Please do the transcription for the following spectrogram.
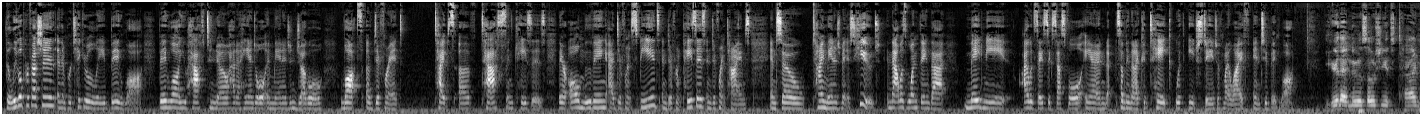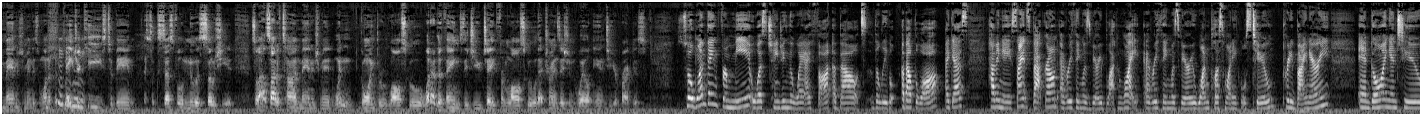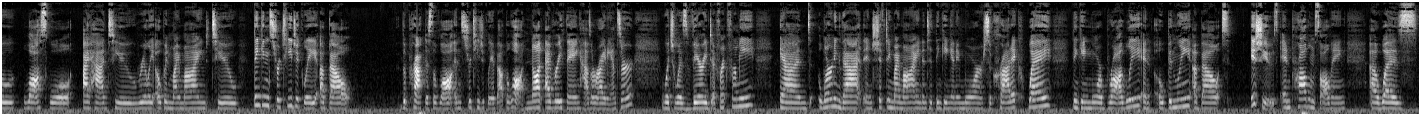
the legal profession and then particularly big law. Big law, you have to know how to handle and manage and juggle lots of different types of tasks and cases. They are all moving at different speeds and different paces and different times. And so time management is huge. And that was one thing that made me I would say successful and something that I could take with each stage of my life into big law. You hear that, new associates? Time management is one of the major keys to being a successful new associate. So, outside of time management, when going through law school, what other things did you take from law school that transitioned well into your practice? So one thing for me was changing the way I thought about the legal about the law, I guess. Having a science background, everything was very black and white. Everything was very one plus one equals two, pretty binary. And going into law school, I had to really open my mind to thinking strategically about the practice of law and strategically about the law. Not everything has a right answer, which was very different for me. And learning that and shifting my mind into thinking in a more Socratic way, thinking more broadly and openly about issues and problem solving uh, was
